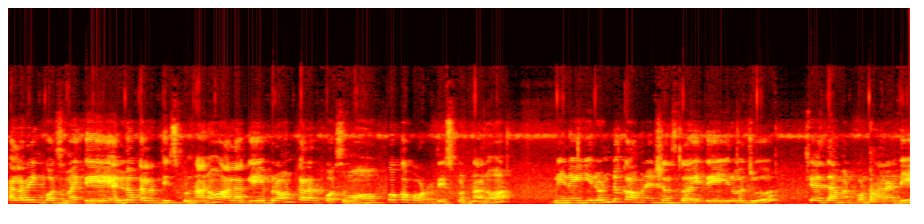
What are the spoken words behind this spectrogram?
కలరింగ్ కోసం అయితే ఎల్లో కలర్ తీసుకుంటున్నాను అలాగే బ్రౌన్ కలర్ కోసము కోకో పౌడర్ తీసుకుంటున్నాను. నేను ఈ రెండు కాంబినేషన్స్తో అయితే ఈరోజు చేద్దామనుకుంటున్నానండి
